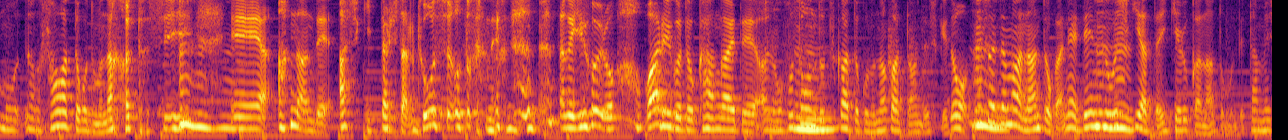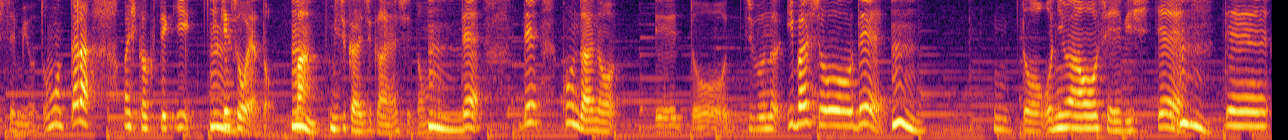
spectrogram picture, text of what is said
うもうなんか触ったこともなかったし。うんうんえーあんなんで足切ったりしたらどうしようとかね。なんかいろいろ悪いことを考えてあのほとんど使ったことなかったんですけど、うんでそれでまあなんとかね電動式やったらいけるかなと思って試してみようと思ったら、まあ、比較的いけそうやと、うん。まあ、短い時間やしと思って、で今度あの、えー、と自分の居場所で、うんうん、とお庭を整備して、うん。で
